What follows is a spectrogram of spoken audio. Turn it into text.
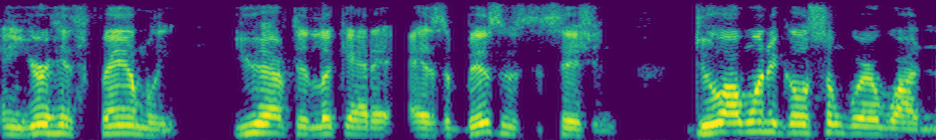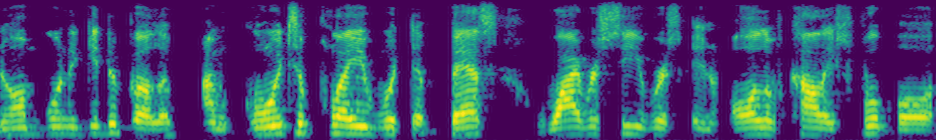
and you're his family, you have to look at it as a business decision. Do I want to go somewhere where I know I'm going to get developed? I'm going to play with the best wide receivers in all of college football.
